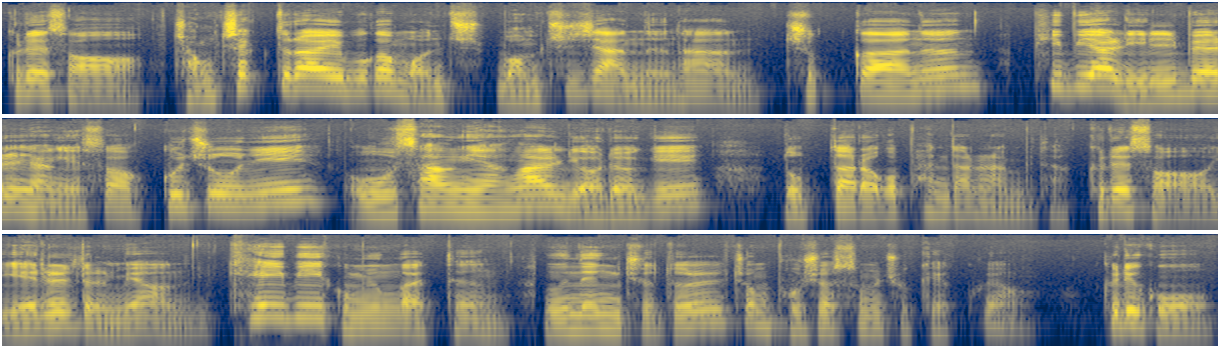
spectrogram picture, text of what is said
그래서 정책 드라이브가 멈추, 멈추 지 않는 한 주가는 PBR 1배를 향해서 꾸준히 우상향할 여력이 높다라고 판단을 합니다. 그래서 예를 들면 KB금융 같은 은행주들 좀 보셨으면 좋겠고요. 그리고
